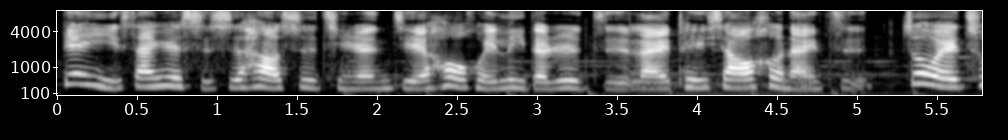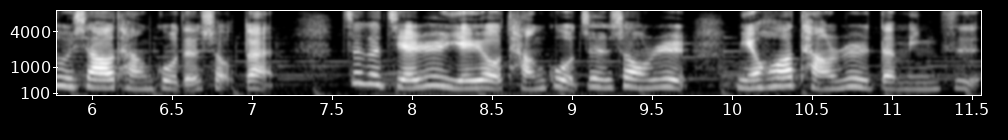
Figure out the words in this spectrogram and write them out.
便以三月十四号是情人节后回礼的日子来推销贺奶子，作为促销糖果的手段。这个节日也有糖果赠送日、棉花糖日等名字。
